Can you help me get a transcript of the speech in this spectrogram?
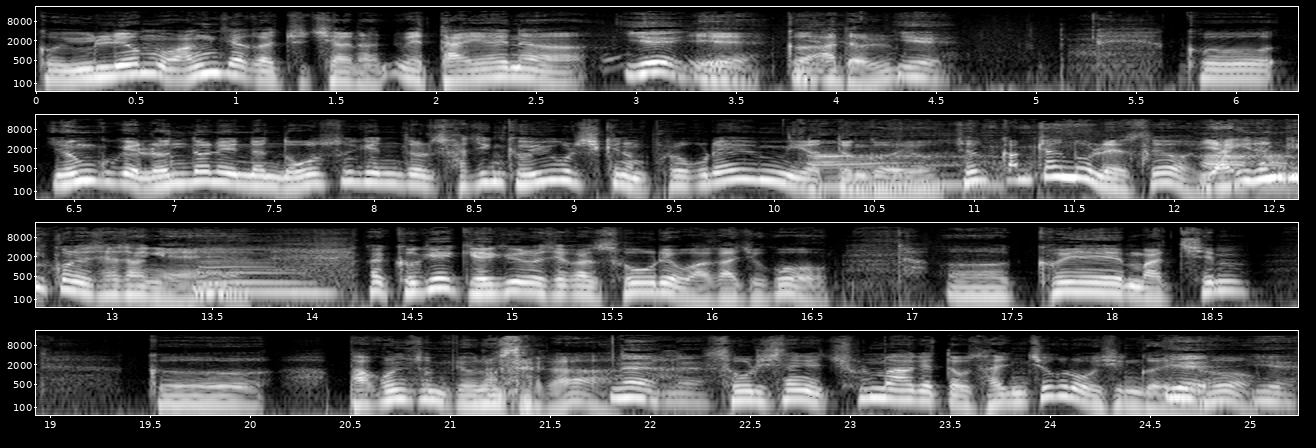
그 윌리엄 왕자가 주최하는 왜 다이애나 예, 예, 예, 그 예, 아들 예. 그 영국의 런던에 있는 노숙인들 사진 교육을 시키는 프로그램이었던 아. 거예요. 저는 깜짝 놀랐어요. 야 아. 이런 게 있구나 세상에. 음. 그러니까 그게 계기로 제가 서울에 와가지고 어 그해 마침 그 박원순 변호사가 네, 네. 서울시장에 출마하겠다고 사진 찍으러 오신 거예요. 예, 예.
